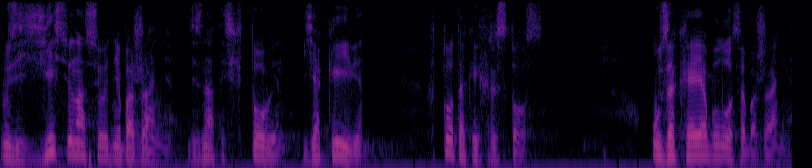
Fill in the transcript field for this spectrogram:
Друзі, є у нас сьогодні бажання дізнатися, хто він, який він, хто такий Христос. У Закея було це бажання.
